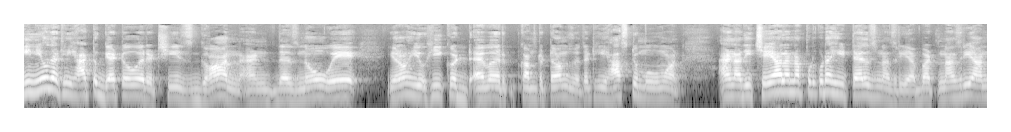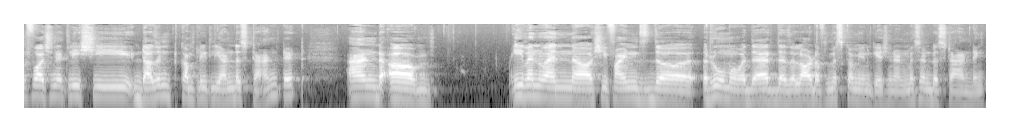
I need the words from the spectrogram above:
he knew that he had to get over it she's gone and there's no way you know you, he could ever come to terms with it he has to move on and అది చేయాలన్నప్పుడు కూడా he tells Nazria but Nazria unfortunately she doesn't completely understand it and um, even when uh, she finds the room over there, there's a lot of miscommunication and misunderstanding.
